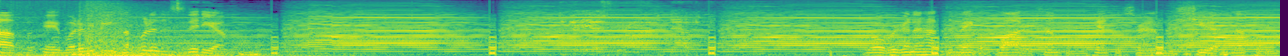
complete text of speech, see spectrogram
Stop. Okay, whatever you put in this video. The video's running. Well, we're gonna have to make a plot or something. We can't just randomly shoot at nothing.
